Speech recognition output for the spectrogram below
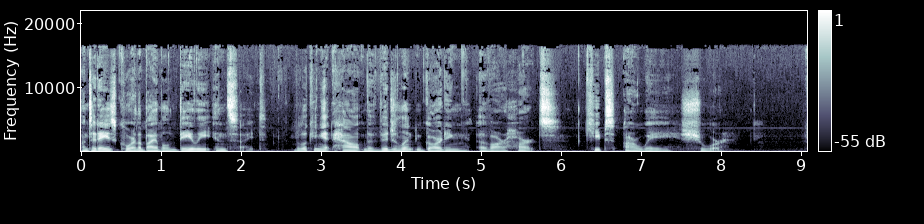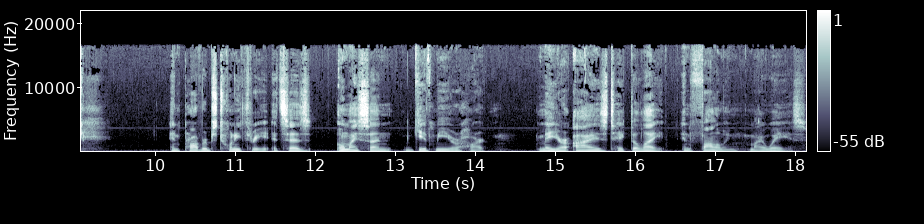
On today's Core the Bible Daily Insight, we're looking at how the vigilant guarding of our hearts keeps our way sure. In Proverbs 23, it says, O my son, give me your heart. May your eyes take delight in following my ways.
